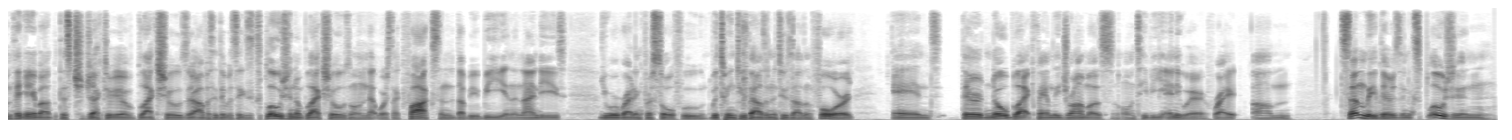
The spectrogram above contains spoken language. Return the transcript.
I'm thinking about this trajectory of black shows. Obviously, there was an explosion of black shows on networks like Fox and the WB in the 90s. You were writing for Soul Food between 2000 and 2004. And there are no black family dramas on TV anywhere, right? Um, suddenly, mm-hmm. there's an explosion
